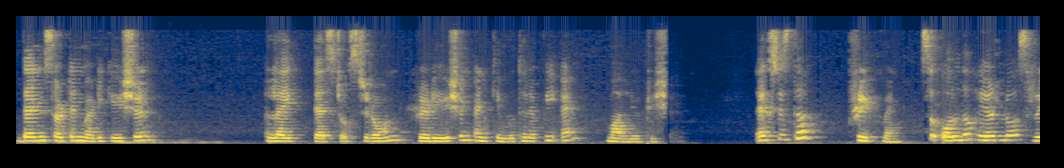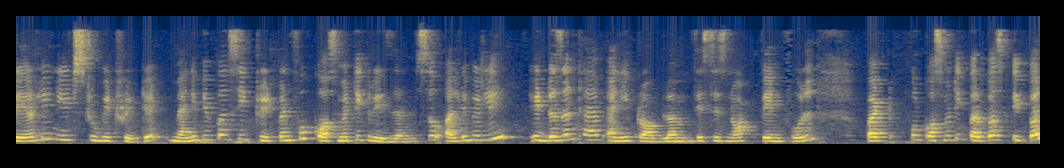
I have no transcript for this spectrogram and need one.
Then certain medication like testosterone, radiation and chemotherapy and malnutrition. Next is the treatment. So although hair loss rarely needs to be treated, many people seek treatment for cosmetic reasons. So ultimately it doesn't have any problem. This is not painful but for cosmetic purpose people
